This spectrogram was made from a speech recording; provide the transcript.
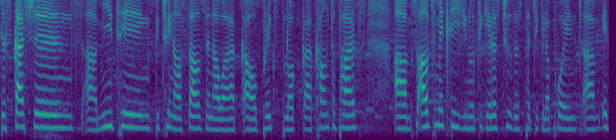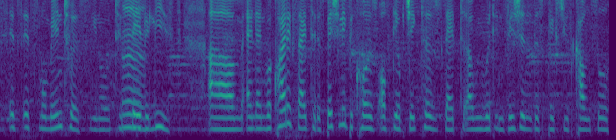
discussions, uh, meetings between ourselves and our, our BRICS bloc uh, counterparts. Um, so ultimately, you know, to get us to this particular point, um, it's, it's, it's momentous, you know, to mm. say the least. Um, and, and we're quite excited, especially because of the objectives that uh, we would envision this BRICS Youth Council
